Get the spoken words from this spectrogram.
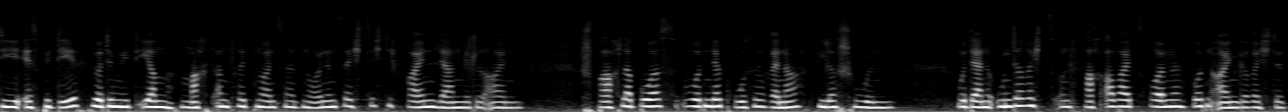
Die SPD führte mit ihrem Machtantritt 1969 die freien Lernmittel ein. Sprachlabors wurden der große Renner vieler Schulen. Moderne Unterrichts- und Facharbeitsräume wurden eingerichtet,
